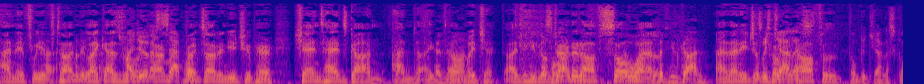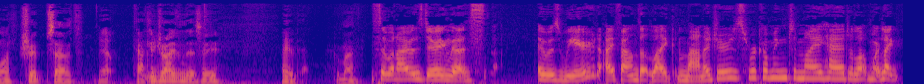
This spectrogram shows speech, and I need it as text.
please. And if we have time, like as I do Roland have Armour points out on YouTube here, Shane's head's gone, and I, Head's I'm gone. with you. I, he Doesn't started off so doesn't well. He's gone. and then he just took jealous. an awful Don't be jealous. Go on. trip south. Yep. Kathy? You're driving this, are you? I did. Good man. So when I was doing this, it was weird. I found that like managers were coming to my head a lot more. Like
